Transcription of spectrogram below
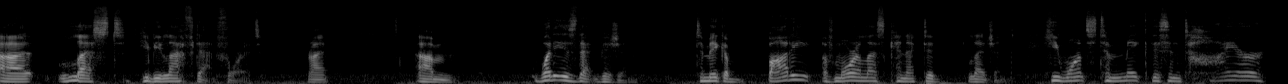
uh, lest he be laughed at for it, right? Um, what is that vision? To make a body of more or less connected legend. He wants to make this entire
